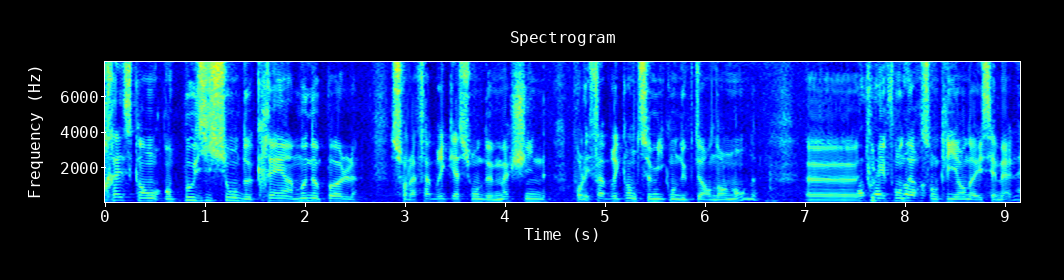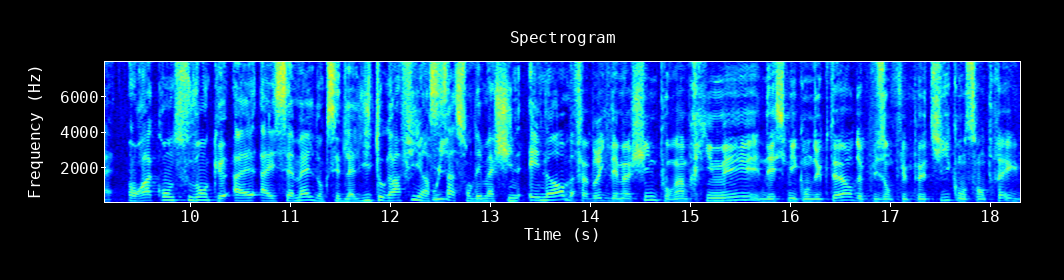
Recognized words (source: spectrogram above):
presque en, position de créer un monopole sur la fabrication de machines pour les fabricants de semi-conducteurs dans le monde. Euh, tous les fondeurs sont clients d'ASML. On raconte souvent que ASML, donc c'est de la lithographie, hein, ça sont des machines énormes. On fabrique des machines pour imprimer des semi-conducteurs de plus en plus petits, concentrés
